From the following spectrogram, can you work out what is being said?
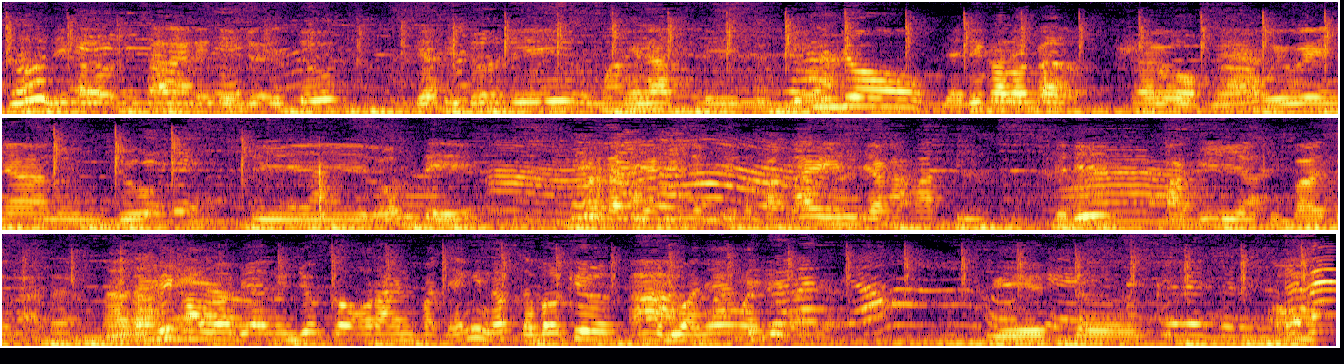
Jadi kalau misalnya ditunjuk itu dia tidur di rumah Nginap. ditunjuk. Ditunjuk. Jadi kalau ntar werewolfnya WW-nya nunjuk si lonte, karena dia nginep di tempat lain dia nggak mati. Jadi pagi yang tiba itu nggak ada. Nah, tapi kalau dia nunjuk ke orang tempat yang nginep, double kill. Ah. Keduanya yang mati. Gitu. Tapi misalnya, misalnya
